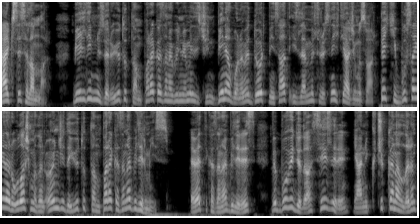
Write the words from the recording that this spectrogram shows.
Herkese selamlar. Bildiğiniz üzere YouTube'dan para kazanabilmemiz için 1000 abone ve 4000 saat izlenme süresine ihtiyacımız var. Peki bu sayılara ulaşmadan önce de YouTube'dan para kazanabilir miyiz? Evet kazanabiliriz ve bu videoda sizlerin yani küçük kanalların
